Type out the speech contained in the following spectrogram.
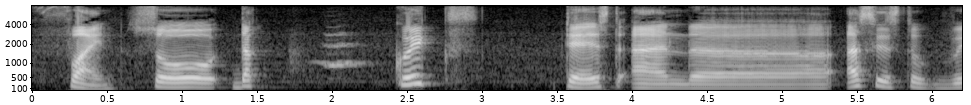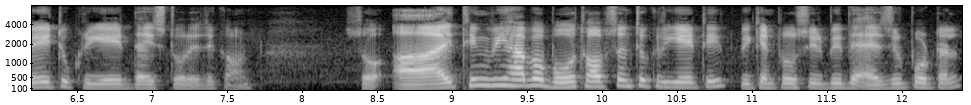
Fine. So the quick test and uh, assist the way to create the storage account so i think we have a both option to create it. We can proceed with the azure portal.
